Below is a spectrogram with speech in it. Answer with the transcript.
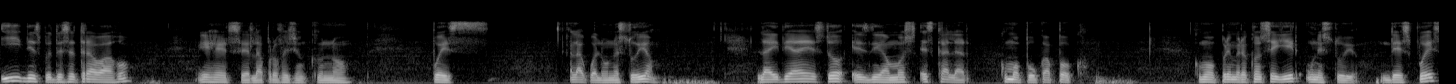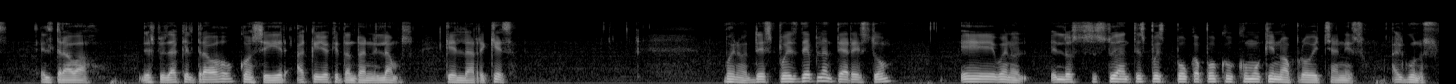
y después de ese trabajo ejercer la profesión que uno, pues, a la cual uno estudió. La idea de esto es, digamos, escalar como poco a poco. Como primero conseguir un estudio, después el trabajo, después de aquel trabajo conseguir aquello que tanto anhelamos, que es la riqueza. Bueno, después de plantear esto, eh, bueno, los estudiantes pues poco a poco como que no aprovechan eso, algunos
